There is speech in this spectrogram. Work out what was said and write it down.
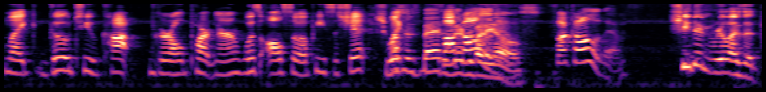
like go-to cop girl partner was also a piece of shit. She wasn't Like, as bad as everybody else. Fuck all of them. she didn't realize that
